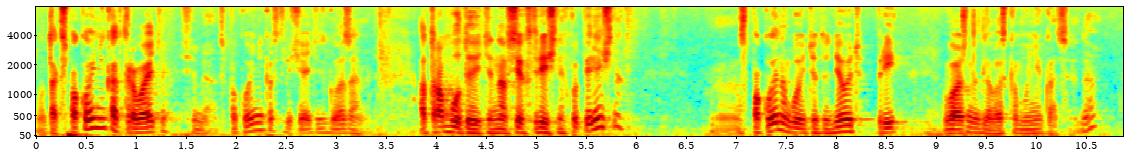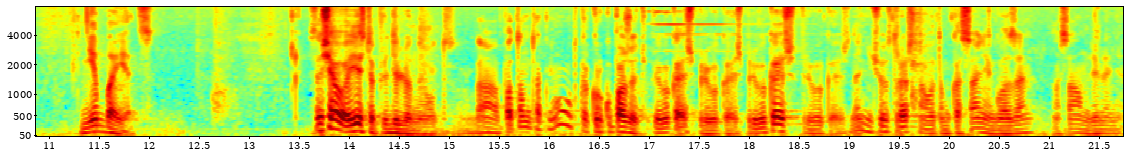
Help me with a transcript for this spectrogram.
Вот так спокойненько открывайте себя, спокойненько встречайтесь глазами. Отработаете на всех встречных поперечных, спокойно будете это делать при важной для вас коммуникации. Да? Не бояться. Сначала есть определенный вот, да, а потом так, ну, вот как рукопожатие, привыкаешь, привыкаешь, привыкаешь, привыкаешь, да, ничего страшного в этом касании глазами на самом деле нет.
